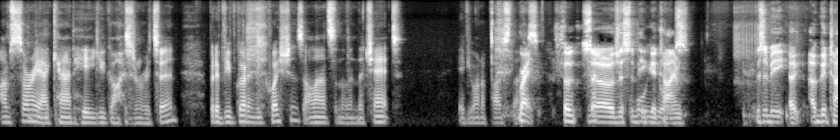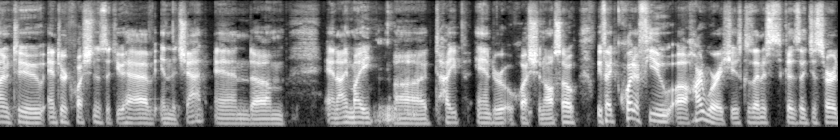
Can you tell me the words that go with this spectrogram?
I'm sorry I can't hear you guys in return, but if you've got any questions, I'll answer them in the chat if you want to post those. Right. So, so this would be a good time. This would be a, a, good time to enter questions that you have in the chat, and um, and I might uh, type Andrew a question also. We've had quite a few uh, hardware issues because I just because I just heard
